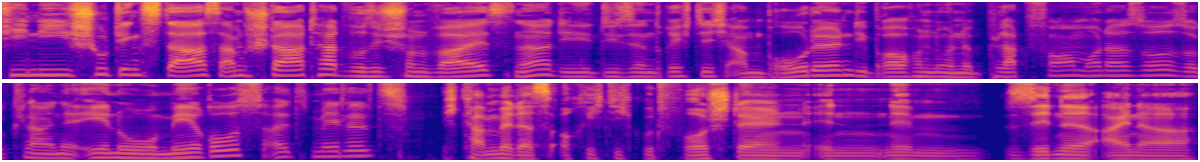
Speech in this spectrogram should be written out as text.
Teenie-Shooting-Stars am Start hat, wo sie schon weiß, ne, die, die sind richtig am Brodeln, die brauchen nur eine Plattform oder so, so kleine Eno-Meros als Mädels. ich kann mir das auch richtig gut vorstellen in dem Sinne einer,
